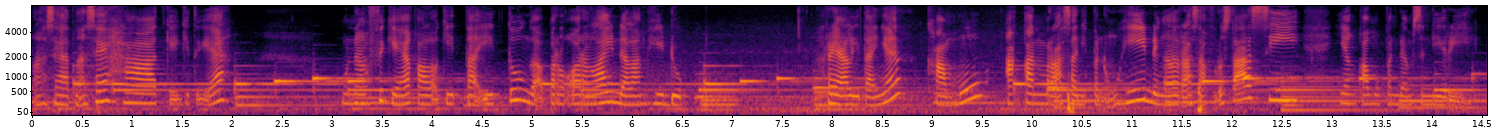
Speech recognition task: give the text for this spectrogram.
Nasehat-nasehat kayak gitu ya. Munafik ya kalau kita itu nggak perlu orang lain dalam hidup. Realitanya, kamu akan merasa dipenuhi dengan rasa frustasi yang kamu pendam sendiri.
